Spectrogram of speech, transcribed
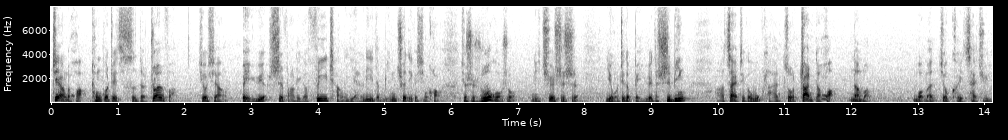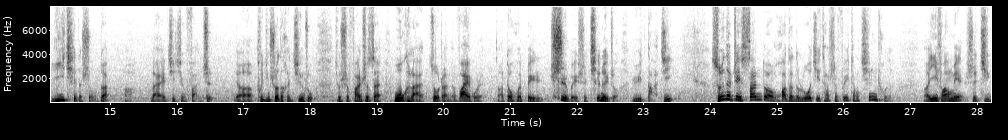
这样的话，通过这次的专访，就向北约释放了一个非常严厉的、明确的一个信号，就是如果说你确实是有这个北约的士兵。啊，在这个乌克兰作战的话，那么我们就可以采取一切的手段啊，来进行反制。呃，普京说的很清楚，就是凡是在乌克兰作战的外国人啊，都会被视为是侵略者予以打击。所以呢，这三段话的逻辑它是非常清楚的。啊，一方面是警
